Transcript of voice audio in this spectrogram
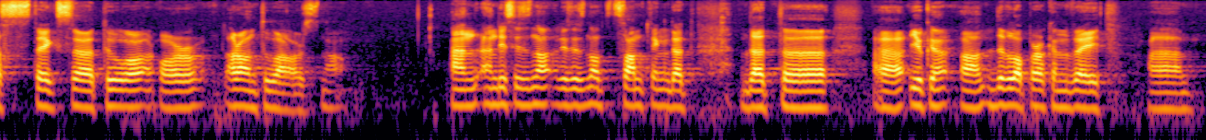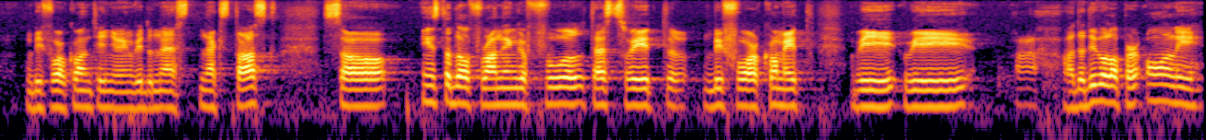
us takes uh, two or, or around two hours now. And and this is not this is not something that that uh, you can uh, developer can wait um, before continuing with the next next task. So instead of running a full test suite uh, before commit, we we uh, the developer only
